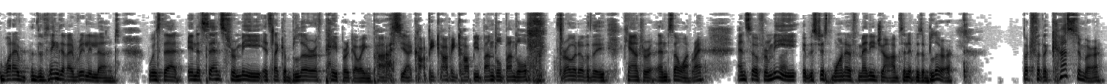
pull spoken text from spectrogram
what I, the thing that I really learned was that in a sense for me, it's like a blur of paper going past, you know, copy, copy, copy, bundle, bundle, throw it over the counter and so on, right? And so for me, it was just one of many jobs and it was a blur. But for the customer,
